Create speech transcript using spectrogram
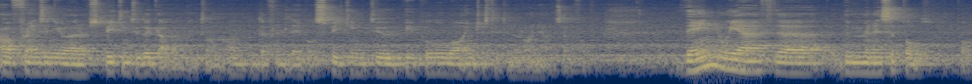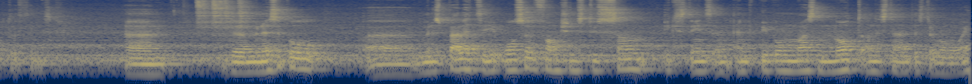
our friends in Europe, speaking to the government on, on different levels, speaking to people who are interested in Orania and so forth. Then we have the the municipal part of things. Um, the municipal uh, municipality also functions to some extent, and, and people must not understand this the wrong way,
